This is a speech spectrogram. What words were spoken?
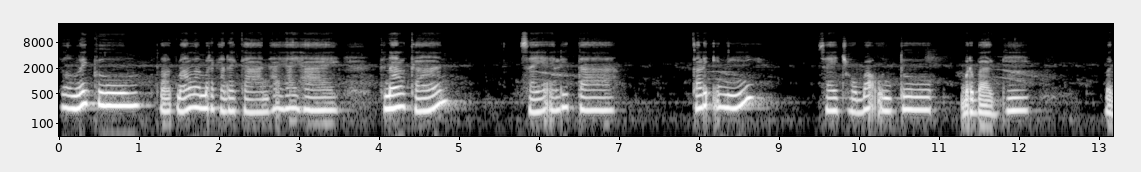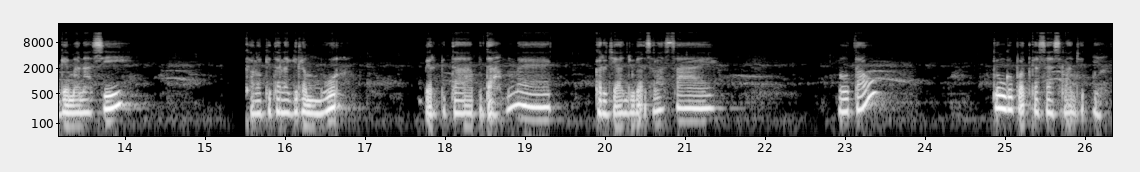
Assalamualaikum, selamat malam rekan-rekan. Hai hai hai. Kenalkan, saya Elita. Kali ini saya coba untuk berbagi bagaimana sih kalau kita lagi lembur biar kita betah melek, kerjaan juga selesai. Mau tahu? Tunggu podcast saya selanjutnya.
